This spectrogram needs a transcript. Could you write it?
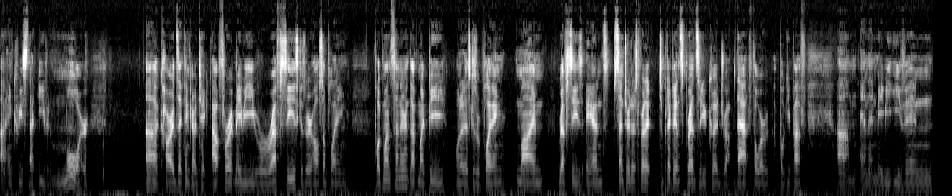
uh, increase that even more. Uh, cards I think I would take out for it, maybe Rough Seas, because we're also playing Pokemon Center. That might be what it is, because we're playing Mime, Rough Seas, and Center to, spread it, to protect against spread, so you could drop that for a Pokepuff. Um, and then maybe even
